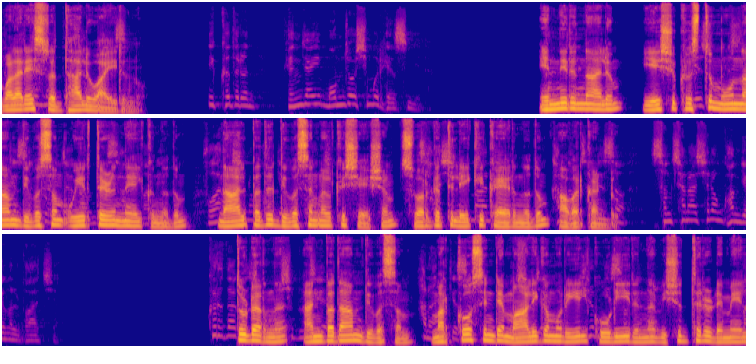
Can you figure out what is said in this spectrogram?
വളരെ ശ്രദ്ധാലുവായിരുന്നു എന്നിരുന്നാലും യേശുക്രിസ്തു മൂന്നാം ദിവസം ഉയർത്തെഴുന്നേൽക്കുന്നതും നാൽപ്പത് ദിവസങ്ങൾക്ക് ശേഷം സ്വർഗത്തിലേക്ക് കയറുന്നതും അവർ കണ്ടു തുടർന്ന് അൻപതാം ദിവസം മർക്കോസിന്റെ മാളികമുറിയിൽ കൂടിയിരുന്ന വിശുദ്ധരുടെ മേൽ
